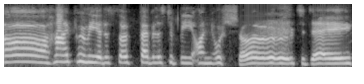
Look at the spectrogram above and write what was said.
Oh, hi, Pumi. It is so fabulous to be on your show today.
